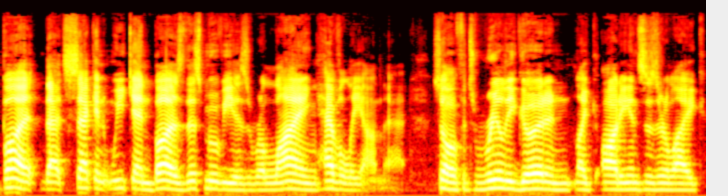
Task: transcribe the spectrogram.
But that second weekend buzz, this movie is relying heavily on that. So if it's really good and like audiences are like,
